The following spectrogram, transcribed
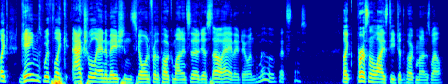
like games with like actual animations going for the Pokemon instead of just oh hey they're doing the move. That's nice. Like personalized each of the Pokemon as well.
